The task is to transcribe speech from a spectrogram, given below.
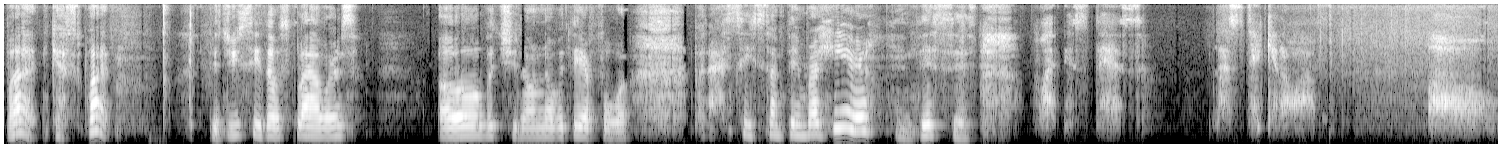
But guess what? Did you see those flowers? Oh, but you don't know what they're for. But I see something right here. And this is, what is this? Let's take it off. Oh.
